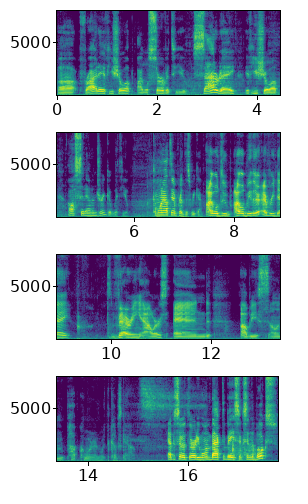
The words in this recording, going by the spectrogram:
uh, Friday, if you show up, I will serve it to you. Saturday, if you show up, I'll sit down and drink it with you. Come on out to Imprint this weekend. I will do. I will be there every day, varying hours, and I'll be selling popcorn with the Cub Scouts. Episode 31, Back to Basics in the books.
